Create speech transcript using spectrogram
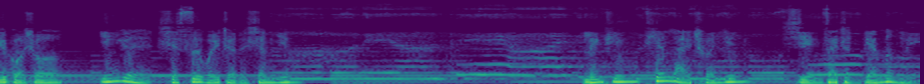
雨果说音乐是思维者的声音，聆听天籁纯音，醒在枕边梦里。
